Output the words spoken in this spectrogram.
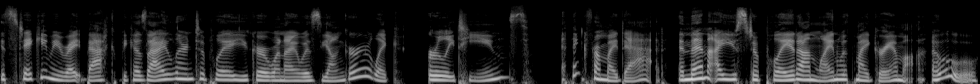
It's taking me right back because I learned to play euchre when I was younger, like early teens. I think from my dad. And then I used to play it online with my grandma. Oh.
